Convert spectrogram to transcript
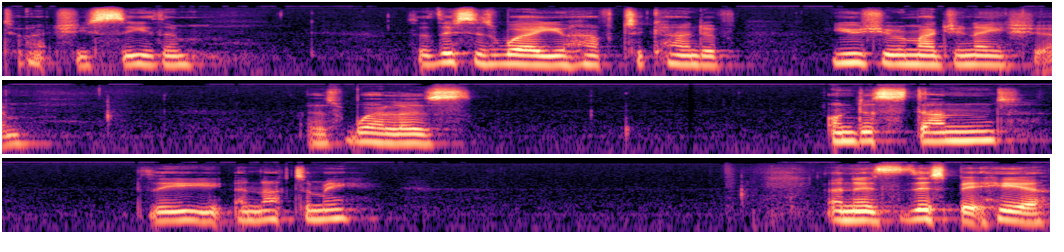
to actually see them. So this is where you have to kind of use your imagination as well as understand the anatomy. And it's this bit here,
